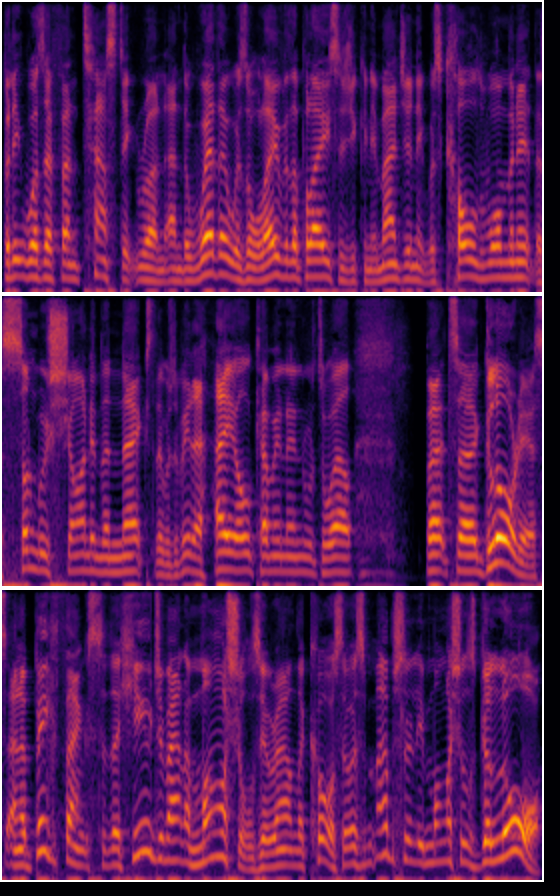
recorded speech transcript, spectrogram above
but it was a fantastic run. And the weather was all over the place, as you can imagine. It was cold one minute, the sun was shining the next, there was a bit of hail coming in as well. But uh, glorious, and a big thanks to the huge amount of marshals who were out on the course. There was absolutely marshals galore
